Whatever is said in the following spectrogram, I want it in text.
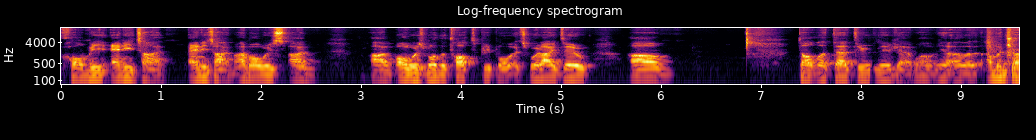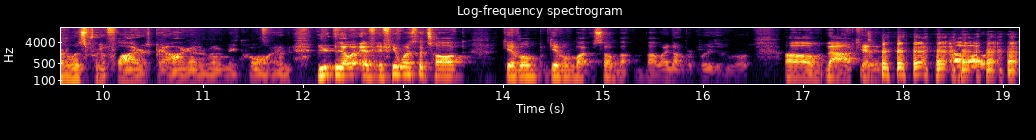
call me anytime, anytime. I'm always, I'm, I'm always willing to talk to people. It's what I do. Um, don't let that dude leave that. Well, you know, I'm a journalist for the Flyers, pal. I gotta remember me calling him. You, you know, if, if he wants to talk, give him give him my, some not, my number, please. Um, nah, kidding. um,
